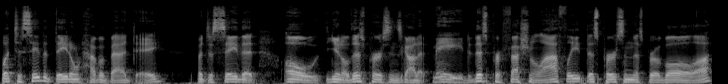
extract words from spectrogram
But to say that they don't have a bad day, but to say that, oh, you know, this person's got it made, this professional athlete, this person, this blah, blah, blah,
